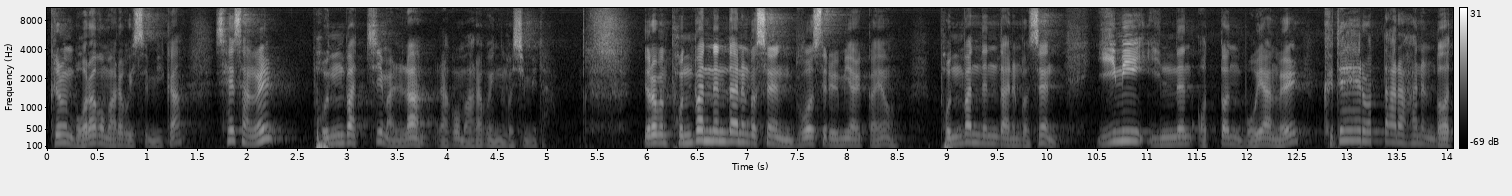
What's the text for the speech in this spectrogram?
그러면 뭐라고 말하고 있습니까? 세상을 본받지 말라라고 말하고 있는 것입니다. 여러분 본받는다는 것은 무엇을 의미할까요? 본받는다는 것은 이미 있는 어떤 모양을 그대로 따라하는 것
